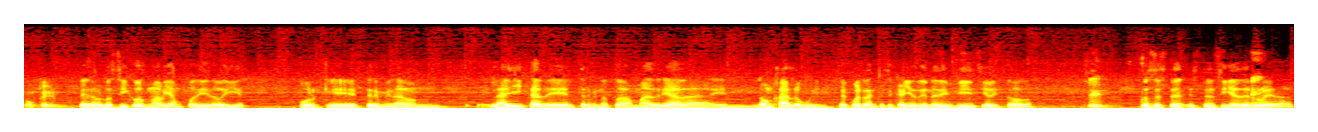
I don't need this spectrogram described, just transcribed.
Ok. Pero los hijos no habían podido ir porque terminaron. La hija de él terminó toda madreada en Long Halloween. ¿Se acuerdan que se cayó de un edificio y todo? Sí. Entonces está, está en silla de Sí. ruedas.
